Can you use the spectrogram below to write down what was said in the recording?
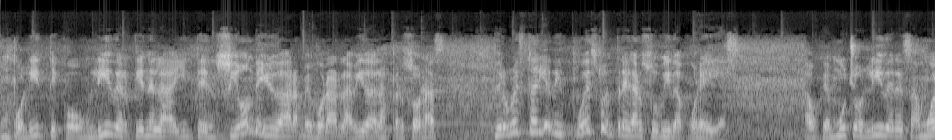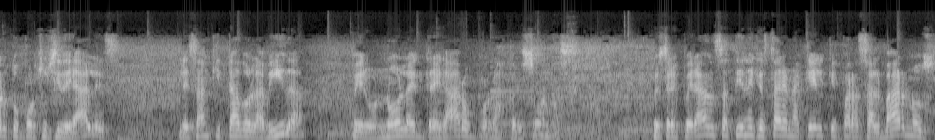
Un político, un líder tiene la intención de ayudar a mejorar la vida de las personas, pero no estaría dispuesto a entregar su vida por ellas. Aunque muchos líderes han muerto por sus ideales, les han quitado la vida, pero no la entregaron por las personas. Nuestra esperanza tiene que estar en aquel que para salvarnos,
